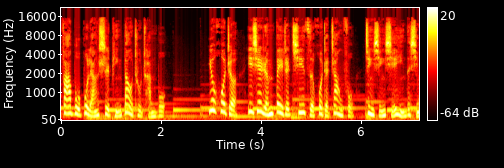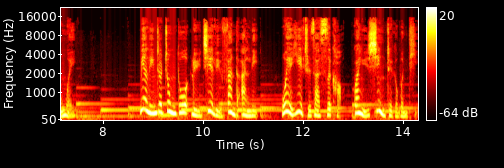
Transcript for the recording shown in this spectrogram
发布不良视频到处传播，又或者一些人背着妻子或者丈夫进行邪淫的行为。面临着众多屡戒屡犯的案例，我也一直在思考关于性这个问题。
